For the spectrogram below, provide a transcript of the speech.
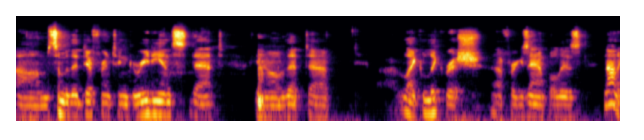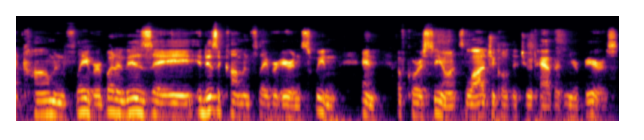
um, some of the different ingredients that you know that uh, like licorice, uh, for example, is not a common flavor, but it is a it is a common flavor here in Sweden. And of course, you know it's logical that you would have it in your beers.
